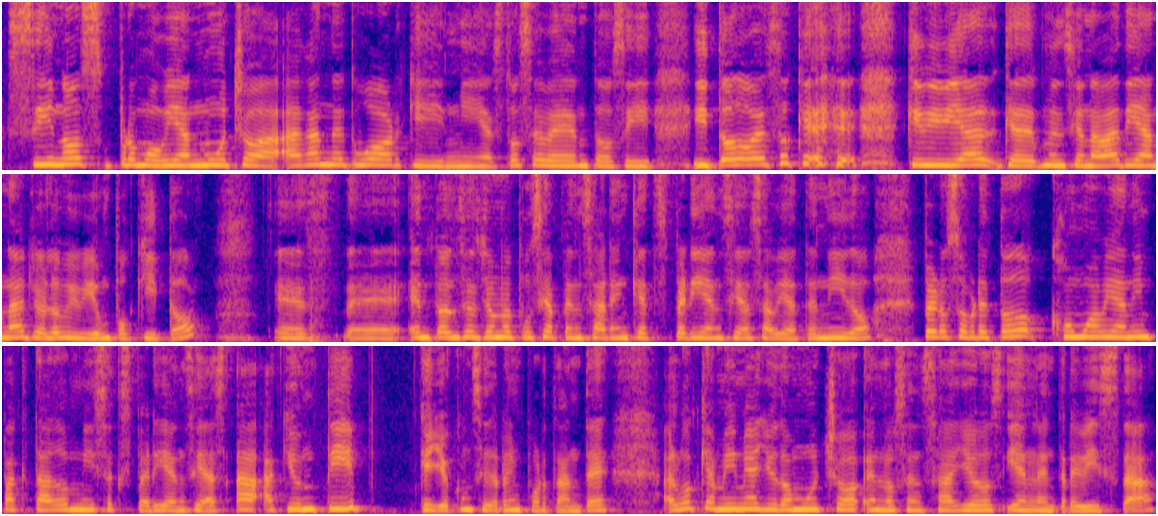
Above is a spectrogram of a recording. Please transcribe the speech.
sí nos promovían mucho a hagan networking y estos eventos y, y todo eso que, que, vivía, que mencionaba Diana, yo lo viví un poquito. Este, entonces yo me puse a pensar en qué experiencias había tenido, pero sobre todo cómo habían impactado mis experiencias. Ah, aquí un tip que yo considero importante, algo que a mí me ayudó mucho en los ensayos y en la entrevista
